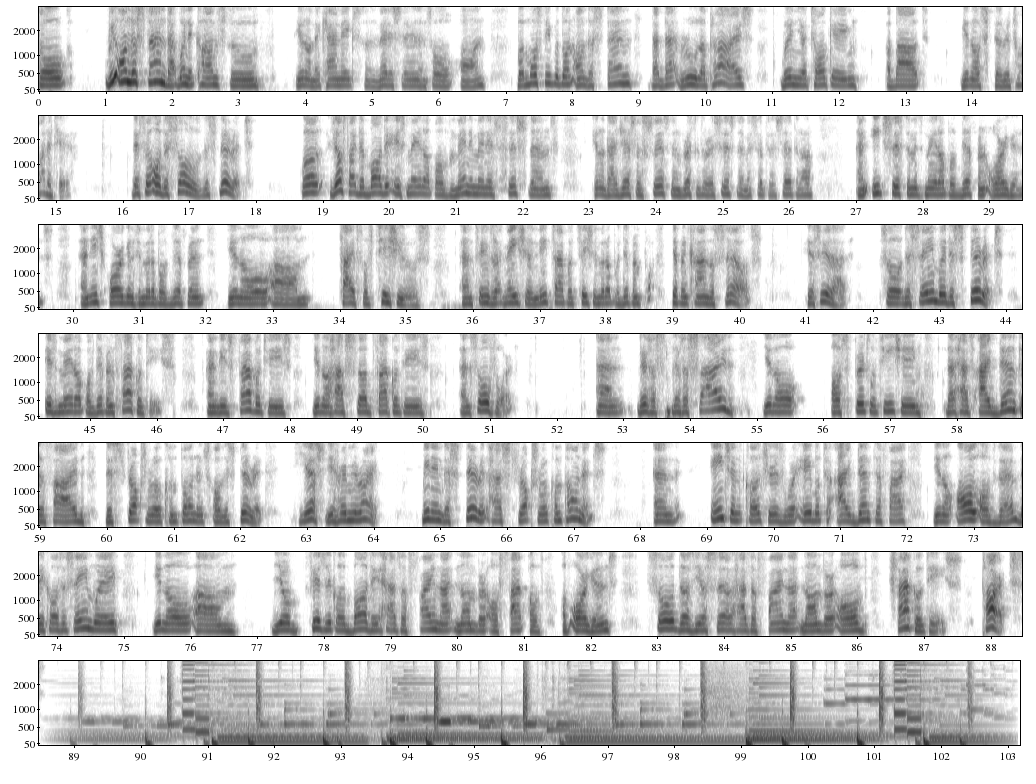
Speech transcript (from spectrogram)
we understand that when it comes to, you know, mechanics and medicine and so on, but most people don't understand that that rule applies when you're talking about, you know, spirituality. They say, oh, the soul, the spirit. Well, just like the body is made up of many, many systems, you know, digestive system, respiratory system, etc., etc., and each system is made up of different organs, and each organ is made up of different, you know, um, types of tissues and things like nature. And each type of tissue is made up of different different kind of cells. You see that? So the same way the spirit is made up of different faculties, and these faculties, you know, have sub faculties and so forth. And there's a there's a side, you know, of spiritual teaching that has identified the structural components of the spirit. Yes, you heard me right. Meaning the spirit has structural components. And ancient cultures were able to identify, you know, all of them because the same way, you know, um, your physical body has a finite number of of, of organs so does your cell has a finite number of faculties, parts.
